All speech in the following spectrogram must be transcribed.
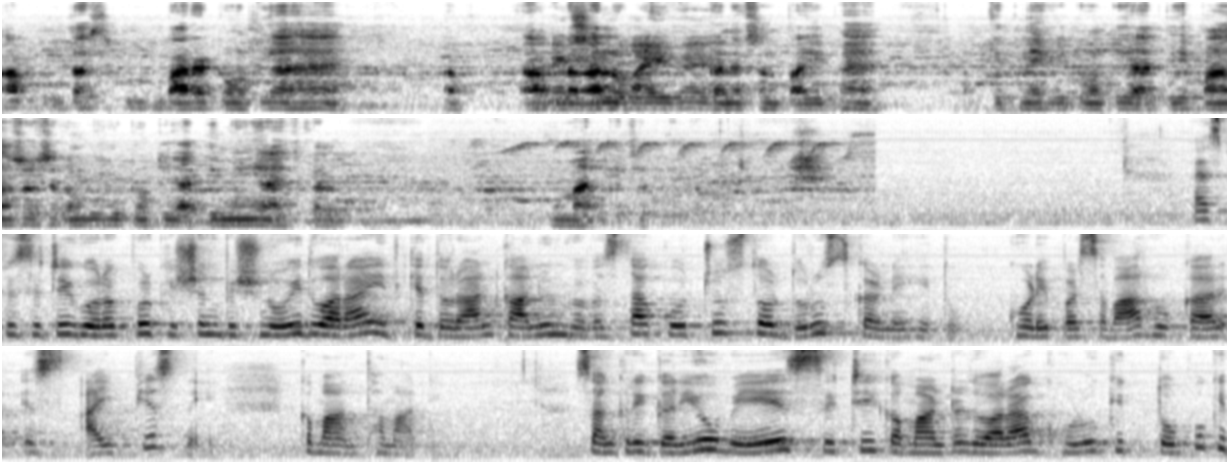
अब दस बारह टोटियाँ हैं। अब आप लगा लो कनेक्शन पाइप हैं। कितने की टोंटी आती है? पाँच सौ से कम की टोंटी आती नहीं है आजकल मान के चलिए एसपी सिटी गोरखपुर किशन बिश्नोई द्वारा ईद के दौरान कानून व्यवस्था को चुस्त और दुरुस्त करने हेतु घोड़े पर सवार होकर इस आईपीएस ने कमान थमा ली संकरी गलियों में सिटी कमांडर द्वारा घोड़ों की तोपों की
